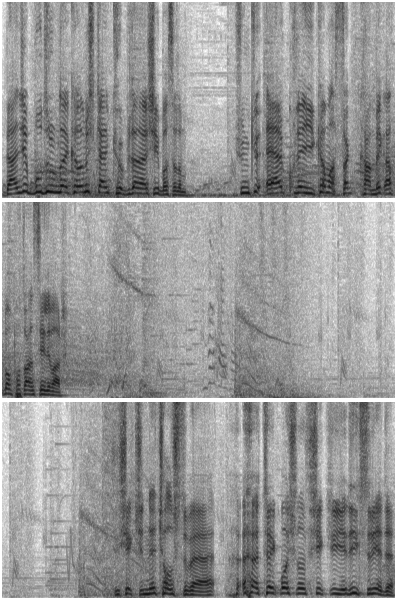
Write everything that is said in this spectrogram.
Bence bu durumda yakalamışken köprüden her şeyi basalım. Çünkü eğer kuleyi yıkamazsak comeback atma potansiyeli var. Fişekçi ne çalıştı be. Tek başına fişekçi 7 iksir yedi.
